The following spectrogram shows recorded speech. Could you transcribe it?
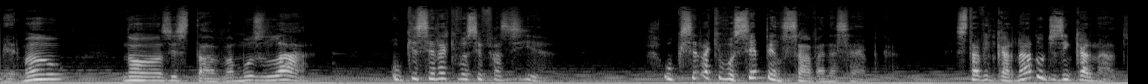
Meu irmão, nós estávamos lá. O que será que você fazia? O que será que você pensava nessa época? Estava encarnado ou desencarnado?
